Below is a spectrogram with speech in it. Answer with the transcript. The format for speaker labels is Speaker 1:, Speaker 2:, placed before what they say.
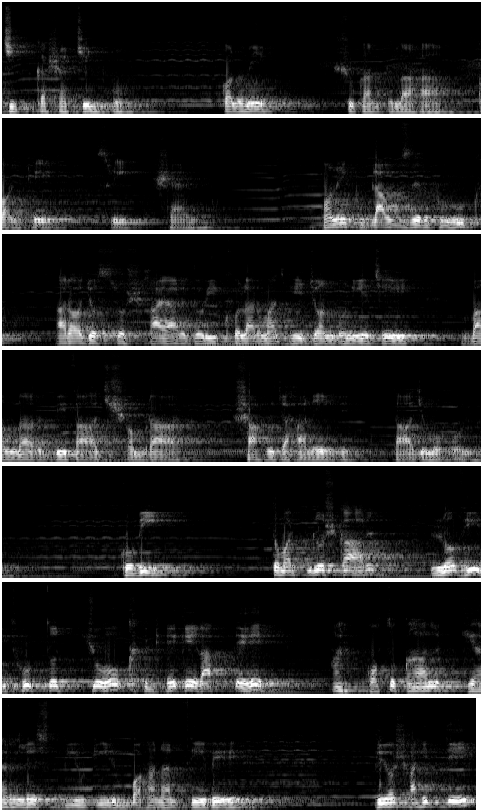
Speaker 1: জিজ্ঞাসা চিহ্ন। কলমে সুকান্ত লাহা কণ্ঠে শ্রী শ্যান অনেক ব্লাউজের হুক আর অজস্র সায়ার দড়ি খোলার মাঝে জন্ম নিয়েছে বাংলার বেতাজ সম্রাট শাহজাহানের তাজমহল। কবি, তোমার পুরস্কার লোভী ধূর্ত চোখ ঢেকে রাখতে আর কতকাল কেয়ারলেস বিউটির বাহানা দেবে? প্রিয় সাহিত্যিক,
